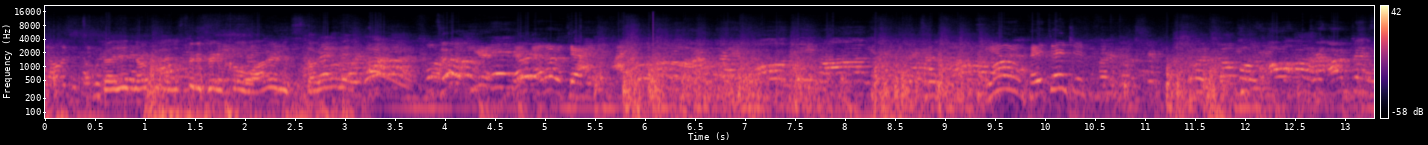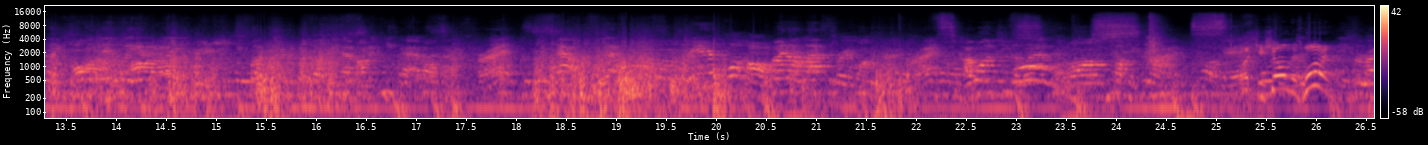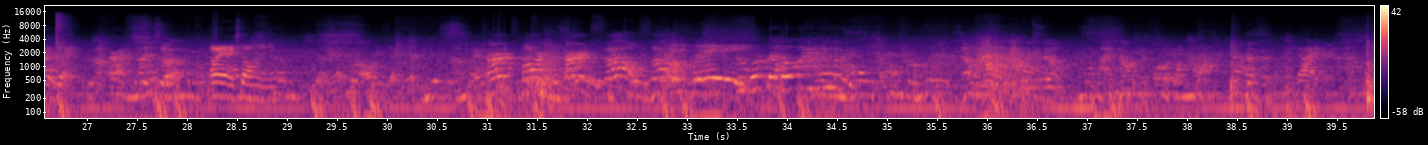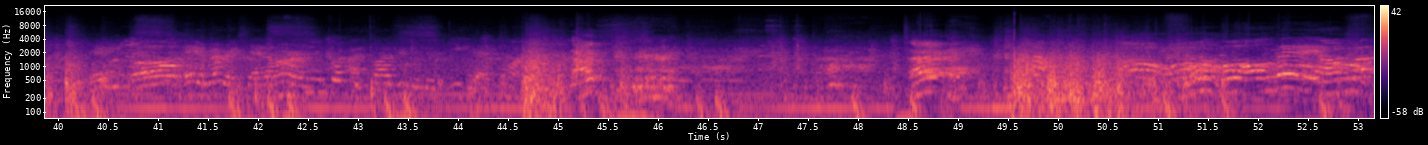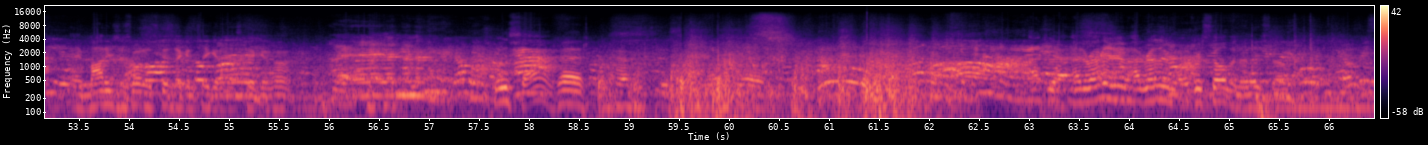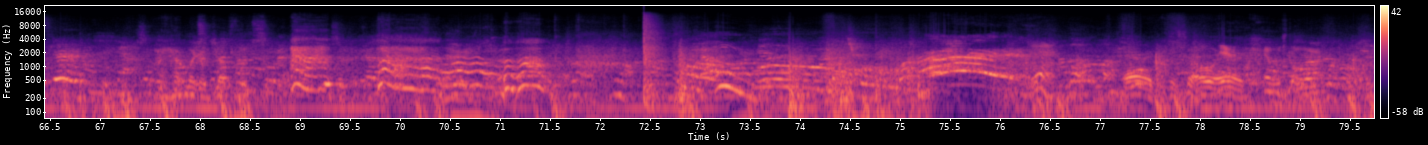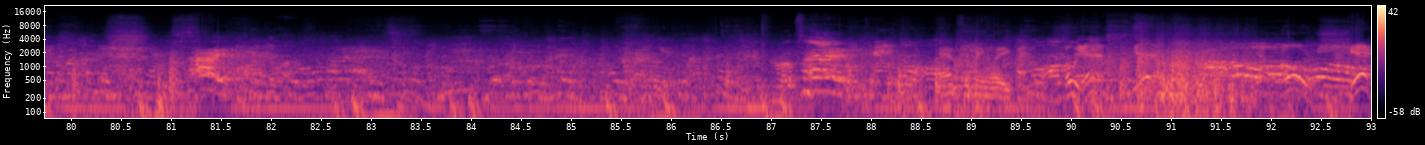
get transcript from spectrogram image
So I didn't know because I just took a drink of cold water and it stung a little. Yeah, that ought to tell you. I go arm drag all day long. Come on, pay attention. Arm drags like all day later. Fucking on a keypad all day. Alright? Now, that rear might not last a very long time. Alright? I want you to Watch your shoulders. One. Things the right way. Alright. Oh yeah, I saw him. It hurts, Mark. It hurts. Sell, sell. Hey, what the hell are you doing? Got it. There you go. Hey, remember, stand on arms. I five people do it. You guys, come on. Go, Marty's just one of those kids that can take an ass kicking, huh? Good sound, good. Yeah, I'd rather him, I'd rather him oversell than undersell. Don't be scared. Kind of like a justice. Yeah. Eric, it's oh Eric. Yeah. Yeah, we. And for being late. Oh yes. Yeah. yeah. Oh shit.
